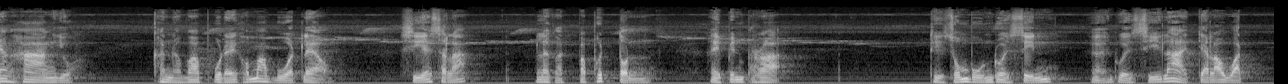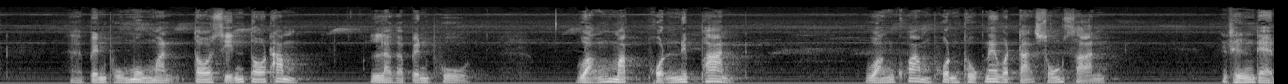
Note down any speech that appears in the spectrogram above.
ยังห่างอยู่ขณะว่าผู้ใดเขามาบวชแล้ว เสียสละแล้วก็ประพฤติตน ให้เป็นพระที่สมบูรณ์ด้วยศีลด้วยศีลาจารวัตรเป็นผู้มุ่งมั่นต่อศีลต่อธรรมแล้วก็เป็นผู้ หวังมรรคผลนิพพาน หวังความพ้นทุกข์ในวัฏสงสาร ถึงแดน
